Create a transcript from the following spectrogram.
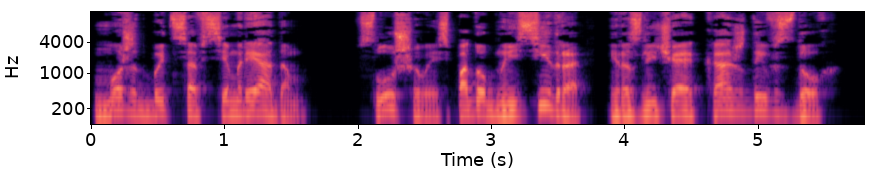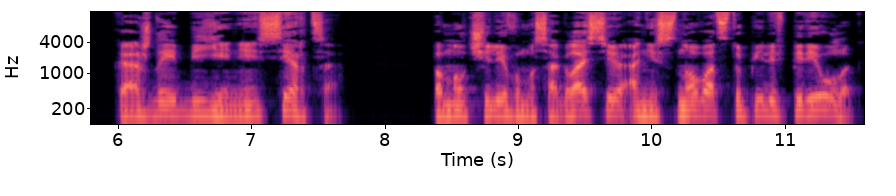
может быть совсем рядом, вслушиваясь, подобно Исидра, и различая каждый вздох, каждое биение сердца. По молчаливому согласию они снова отступили в переулок,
